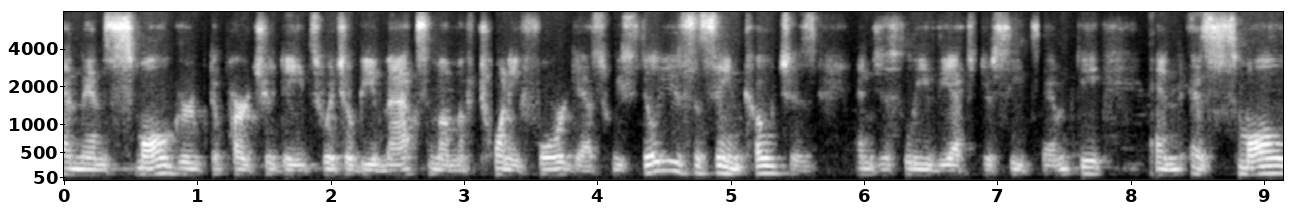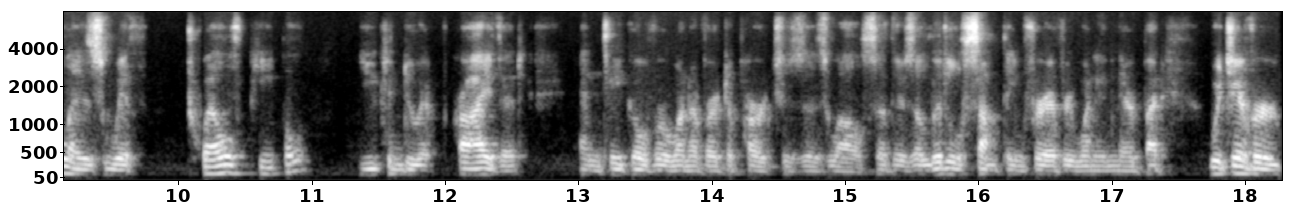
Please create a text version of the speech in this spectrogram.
and then small group departure dates, which will be a maximum of 24 guests. We still use the same coaches and just leave the extra seats empty. And as small as with 12 people, you can do it private and take over one of our departures as well. So there's a little something for everyone in there, but whichever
